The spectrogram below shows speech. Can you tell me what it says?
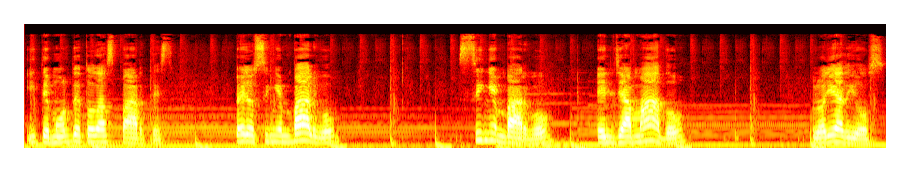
y temor de todas partes. Pero sin embargo, sin embargo, el llamado, gloria a Dios,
